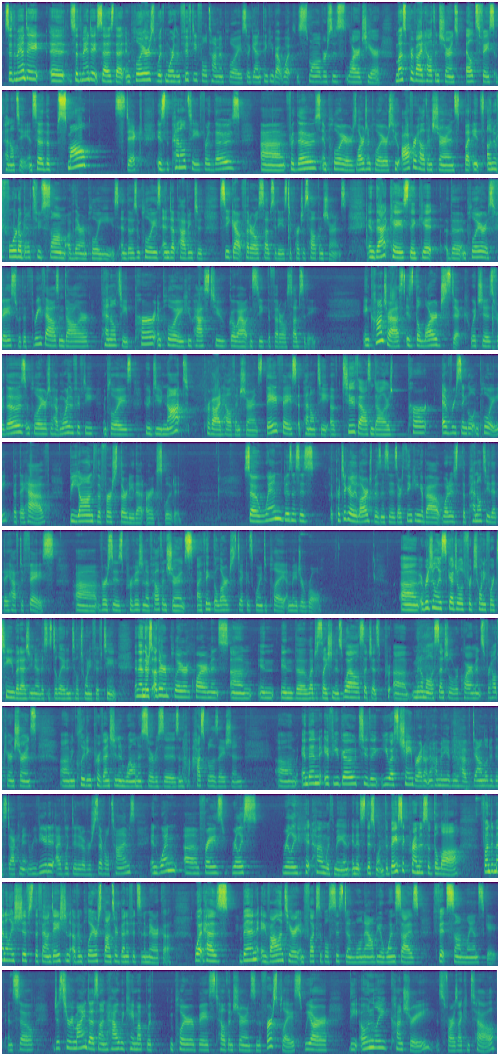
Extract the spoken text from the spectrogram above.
So the mandate, uh, so the mandate says that employers with more than 50 full-time employees, so again, thinking about what is small versus large here, must provide health insurance, else face a penalty. And so the small stick is the penalty for those uh, for those employers, large employers, who offer health insurance, but it's unaffordable to some of their employees, and those employees end up having to seek out federal subsidies to purchase health insurance. In that case, they get the employer is faced with a $3,000 penalty per employee who has to go out and seek the federal subsidy. In contrast, is the large stick, which is for those employers who have more than 50 employees who do not provide health insurance, they face a penalty of $2,000 per every single employee that they have beyond the first 30 that are excluded. So when businesses, particularly large businesses, are thinking about what is the penalty that they have to face uh, versus provision of health insurance, I think the large stick is going to play a major role. Uh, originally scheduled for 2014, but as you know, this is delayed until 2015. And then there's other employer requirements um, in, in the legislation as well, such as uh, minimal essential requirements for healthcare insurance, um, including prevention and wellness services and hospitalization. Um, and then if you go to the US Chamber, I don't know how many of you have downloaded this document and reviewed it. I've looked at it over several times. And one uh, phrase really really hit home with me, and, and it's this one. The basic premise of the law fundamentally shifts the foundation of employer sponsored benefits in America. What has been a voluntary and flexible system will now be a one size fits some landscape. And so, just to remind us on how we came up with employer based health insurance in the first place, we are the only country, as far as I can tell,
